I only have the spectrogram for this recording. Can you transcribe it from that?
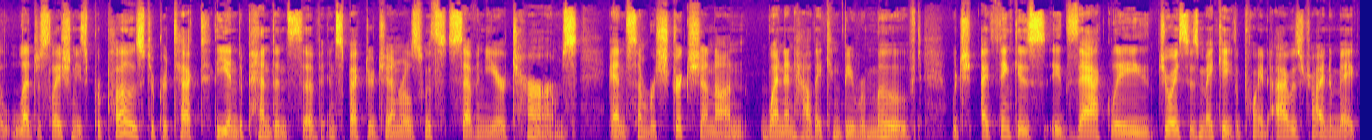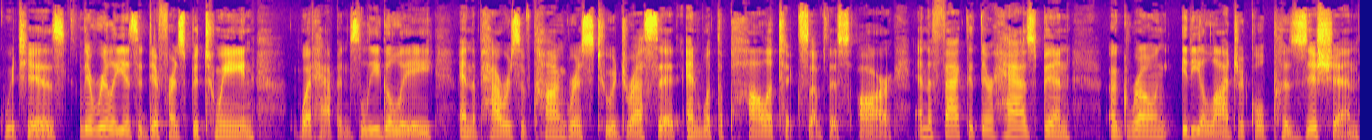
legislation he's proposed to protect the independence of inspector generals with seven year terms and some restriction on when and how they can be removed, which I think is exactly Joyce is making the point I was trying to make, which is there really is a difference between what happens legally and the powers of Congress to address it and what the politics of this are. And the fact that there has been a growing ideological position.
